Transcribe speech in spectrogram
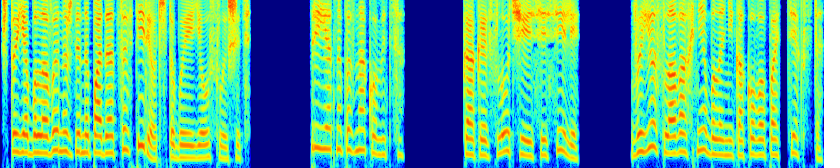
что я была вынуждена податься вперед, чтобы ее услышать. «Приятно познакомиться». Как и в случае Сесили, в ее словах не было никакого подтекста.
